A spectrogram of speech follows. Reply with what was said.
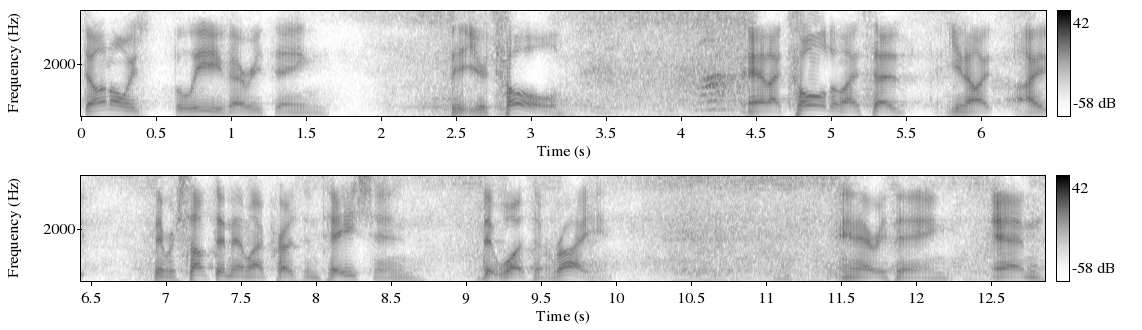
don't always believe everything that you're told. And I told them, I said, you know, I, I there was something in my presentation that wasn't right, and everything. And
